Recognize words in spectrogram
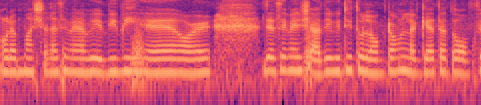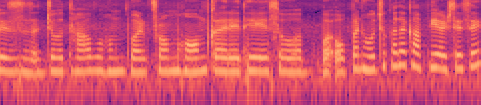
और अब माशाल्लाह से मेरा बेबी भी है और जैसे मेरी शादी हुई थी तो लॉकडाउन लग गया था तो ऑफ़िस जो था वो हम वर्क फ्रॉम होम कर रहे थे। सो so, अब ओपन हो चुका था काफ़ी अर्से से।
